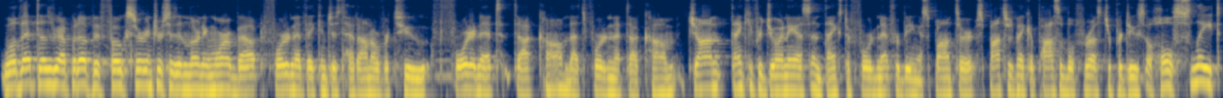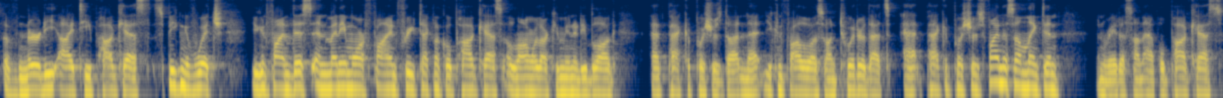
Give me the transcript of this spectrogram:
Well, that does wrap it up. If folks are interested in learning more about Fortinet, they can just head on over to Fortinet.com. That's Fortinet.com. John, thank you for joining us, and thanks to Fortinet for being a sponsor. Sponsors make it possible for us to produce a whole slate of nerdy IT podcasts. Speaking of which, you can find this and many more fine free technical podcasts along with our community blog at packetpushers.net. You can follow us on Twitter. That's at packetpushers. Find us on LinkedIn and rate us on Apple Podcasts.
